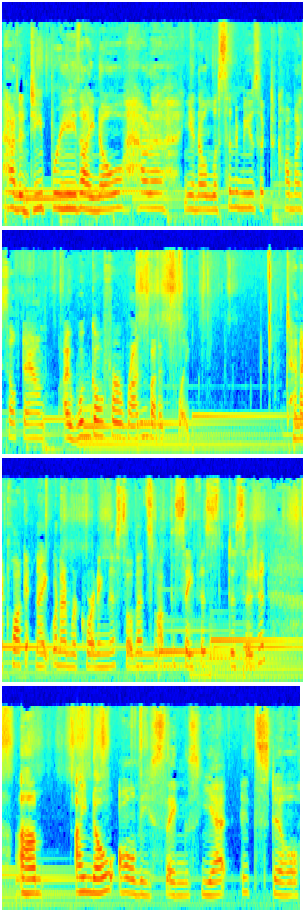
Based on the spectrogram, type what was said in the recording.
how to deep breathe. I know how to, you know, listen to music to calm myself down. I would go for a run, but it's like 10 o'clock at night when I'm recording this, so that's not the safest decision. Um, I know all these things, yet it still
